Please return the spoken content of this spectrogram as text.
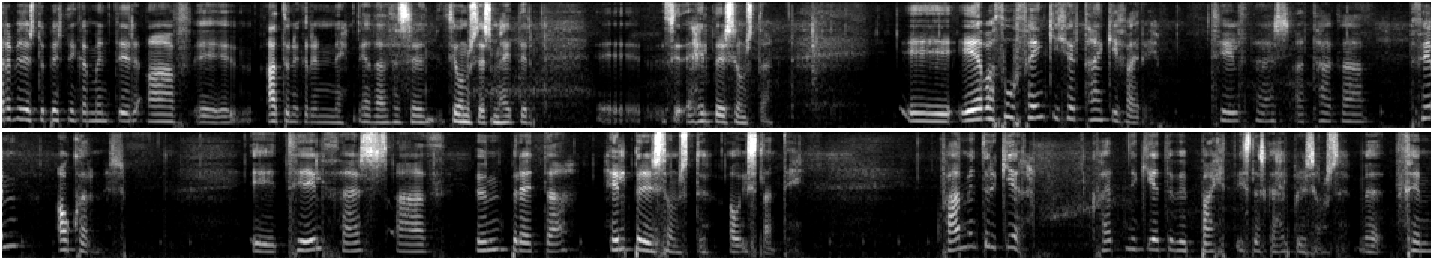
erfiðustu byrtingamyndir af e, atvinnugrinninni eða þessi þjónustu sem heitir e, heilbyrðisjónusta e, ef að þú fengi hér tækifæri til þess að taka fimm ákvarðanir e, til þess að umbreyta heilbyrðisjónustu á Íslandi hvað myndur þú gera? Hvernig getum við bætt íslenska heilbyrðisjónustu með fimm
